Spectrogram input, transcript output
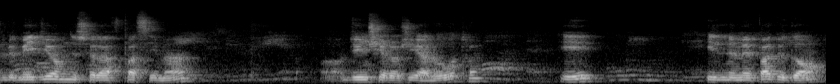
Le médium ne se lave pas ses mains, d'une chirurgie à l'autre et il ne met pas de gants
